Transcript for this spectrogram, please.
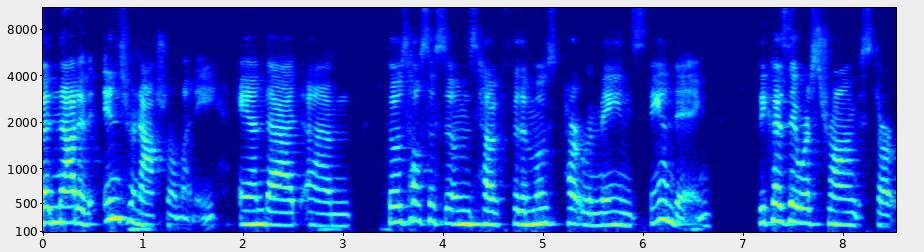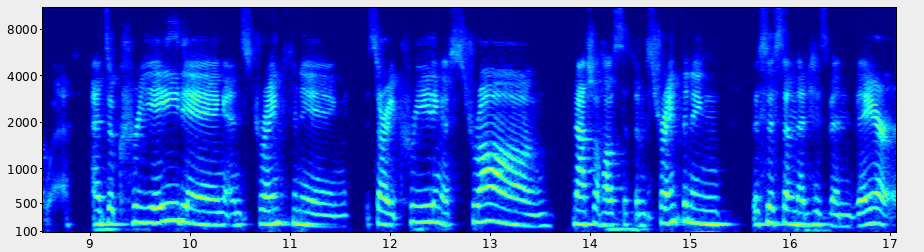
but not of international money, and that um, those health systems have, for the most part, remained standing because they were strong to start with. And so, creating and strengthening, sorry, creating a strong national health system, strengthening the system that has been there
